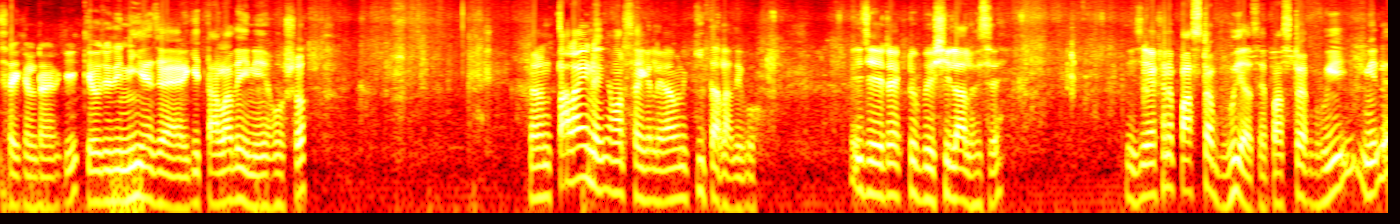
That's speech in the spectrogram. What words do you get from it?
সাইকেলটা আর কি। কেউ যদি নিয়ে যায় আর কি, তালা দেই নি অবশ্য। কারণ তালাই নেই আমার সাইকেলে, আমি কি তালা দেব? এই যে এটা একটু বেশি লাল হয়েছে। এই যে এখানে পাঁচটা ভুঁই আছে, পাঁচটা ভুঁই মিলে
